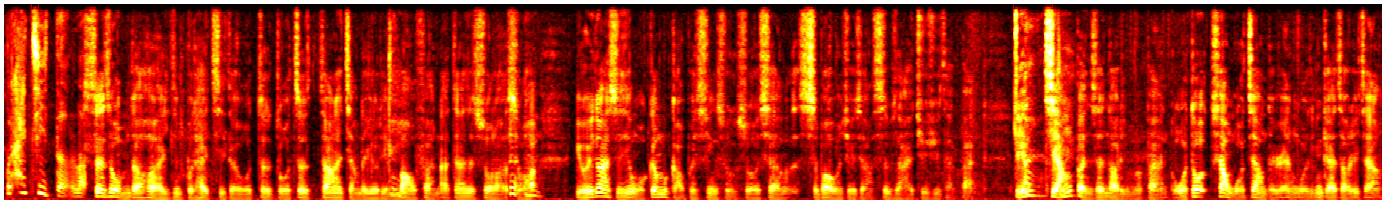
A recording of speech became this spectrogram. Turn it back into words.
不太记得了。甚至我们到后来已经不太记得。我这我这当然讲的有点冒犯了，但是说老实话，有一段时间我根本搞不清楚，说像时报文学奖是不是还继续在办，连奖本身到底有没有办，我都像我这样的人，我应该照理讲，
